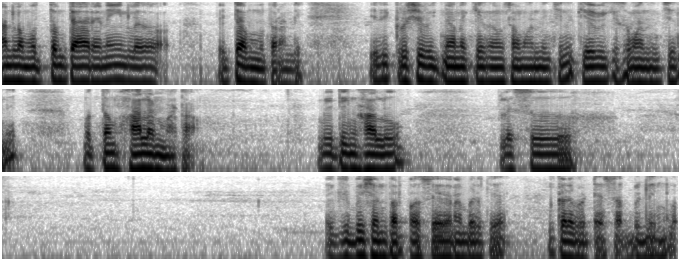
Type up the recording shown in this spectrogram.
అందులో మొత్తం తయారైన ఇంట్లో పెట్టి అమ్ముతారండి. ఇది కృషి విజ్ఞాన కేంద్రం సంబంధించింది కేవీకి సంబంధించింది. మొత్తం హాల్ అన్నమాట. Meeting hall plus exhibition purpose ఏదైనా పెడితే ఇక్కడ పెట్టేస్తారు బిల్డింగ్లో.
